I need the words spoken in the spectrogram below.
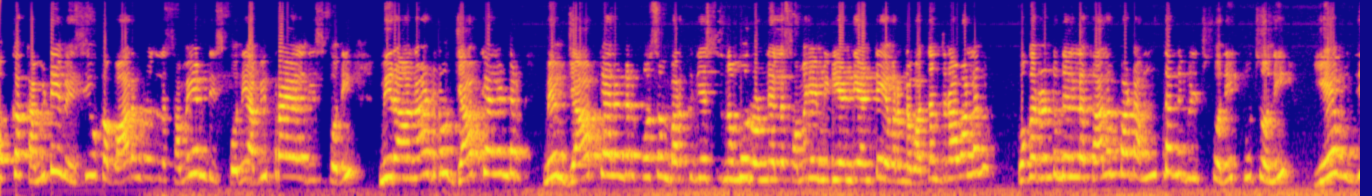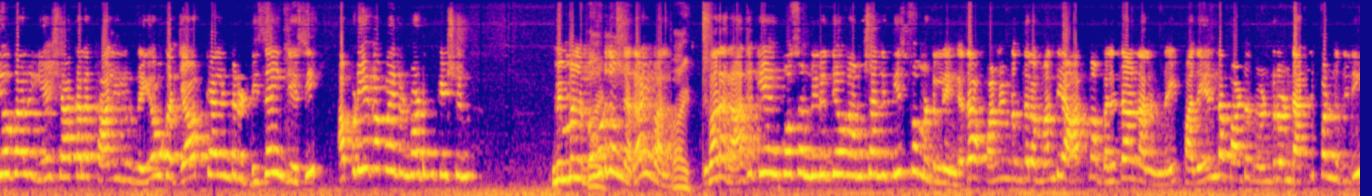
ఒక్క కమిటీ వేసి ఒక వారం రోజుల సమయం తీసుకొని అభిప్రాయాలు తీసుకొని మీరు ఆనాడు జాబ్ క్యాలెండర్ మేము జాబ్ క్యాలెండర్ కోసం వర్క్ చేస్తున్నాము రెండు నెలల సమయం ఇవ్వండి అంటే ఎవరన్నా వద్దంత రావాలని ఒక రెండు నెలల కాలం పాటు అందరిని పిలుచుకొని కూర్చొని ఏ ఉద్యోగాలు ఏ శాఖల ఖాళీలు ఉన్నాయో ఒక జాబ్ క్యాలెండర్ డిజైన్ చేసి అప్పుడు ఇకపోయిన నోటిఫికేషన్? మిమ్మల్ని పొగుడుదాం కదా ఇవాళ. ఇవాళ రాజకీయం కోసం నిరుద్యోగ అంశాన్ని తీసుకోమంటలేం కదా. పన్నెండు వందల మంది ఆత్మ బలిదానాలు ఉన్నాయి. పదేళ్ళ పాటు రెండు రెండు అరటి పండ్లు తిని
